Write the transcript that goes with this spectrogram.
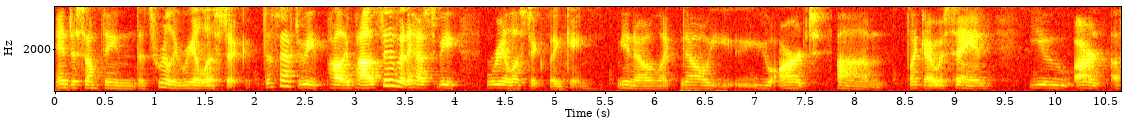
into something that's really realistic. It doesn't have to be poly positive, but it has to be realistic thinking. You know, like no, you, you aren't. Um, like I was saying, you aren't a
